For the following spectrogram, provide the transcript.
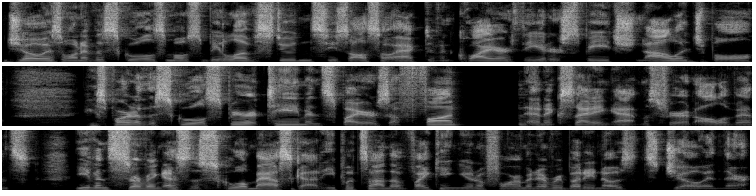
Joe is one of his school's most beloved students. He's also active in choir, theater, speech, knowledge bowl. He's part of the school spirit team, inspires a fun, an exciting atmosphere at all events, even serving as the school mascot. He puts on the Viking uniform, and everybody knows it's Joe in there.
